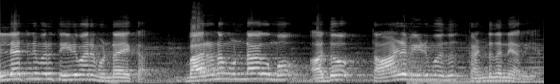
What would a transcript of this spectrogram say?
എല്ലാറ്റിനും ഒരു തീരുമാനം ഉണ്ടായേക്കാം ഭരണം ഉണ്ടാകുമോ അതോ താഴെ വീഴുമോ എന്ന് കണ്ടു തന്നെ അറിയാം.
